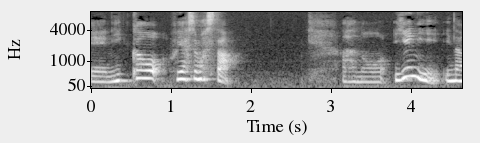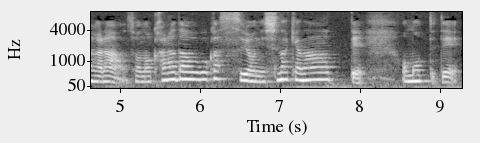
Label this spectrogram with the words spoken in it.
え日課を増やしました。あの家にいながらその体を動かすようにしなきゃなって思ってて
